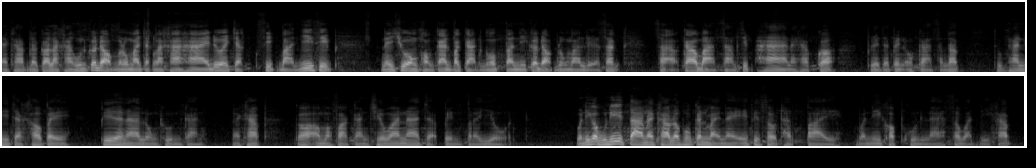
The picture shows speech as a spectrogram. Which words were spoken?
นะครับ แล้วก็ราคาหุ้นก็ drop ลงมาจากราคา high ด้วยจาก 10 บาท 20 ในช่วงของการประกาศงบตอนนี้ก็ drop ลงมาเหลือสัก9บาท 35 นะครับ ก็เผื่อจะเป็นโอกาสสำหรับทุกท่านที่จะเข้าไปพิจารณาลงทุนกันนะครับ ก็เอามาฝากกันเชื่อว่าน่าจะเป็นประโยชน์ วันนี้ขอบคุณที่ติดตามนะครับ แล้วพบกันใหม่ในเอพิโซดถัดไป วันนี้ขอบคุณและสวัสดีครับ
